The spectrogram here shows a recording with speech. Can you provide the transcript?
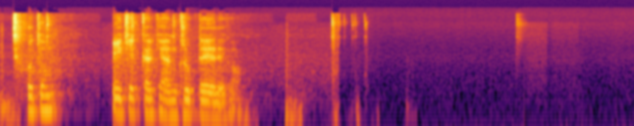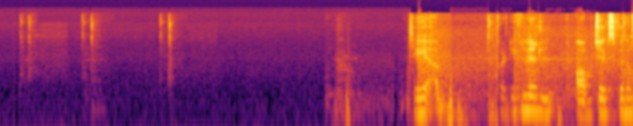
इसको तुम एक एक करके अनग्रुप्ड है ये देखो। ठीक है अब पर्टिकुलर ऑब्जेक्ट्स को तुम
